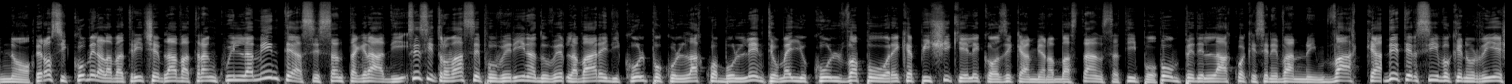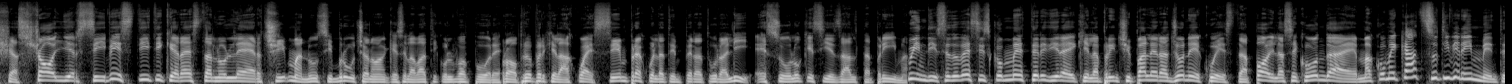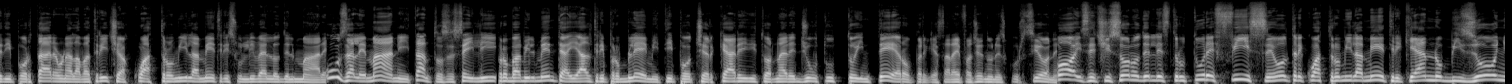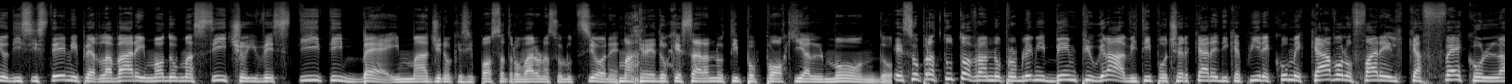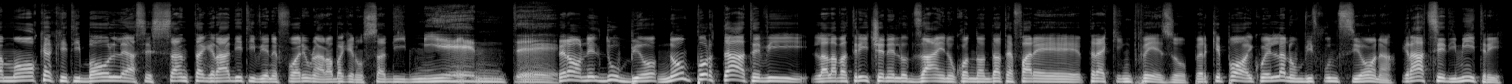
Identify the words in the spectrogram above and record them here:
no. Però siccome la lavatrice lava tranquillamente a 60 gradi, se si trovasse poverina a dover lavare di colpo con l'acqua bollente o meglio col vapore, capisci che le cose cambiano abbastanza, tipo pompe dell'acqua che se ne vanno in vacca, detersivo che non riesce a sciogliersi, vestiti che restano lerci ma non si bruciano anche se lavati col vapore, proprio perché l'acqua è sempre a quella temperatura lì, è solo che si esalta prima. Quindi se dovessi scommettere direi che la principale ragione è questa, poi la seconda è ma come cazzo ti viene in mente di portare una lavatrice a 4000 metri sul livello del mare? Usa le mani, tanto se sei lì probabilmente hai altri problemi, tipo cercare di tornare giù tutto intero perché starai facendo un'escursione. Poi se ci sono delle strutture fisse oltre 4000 metri che hanno bisogno di sistemi per lavare in modo massiccio i vestiti, beh, immagino che si possa trovare una soluzione, ma credo che saranno tipo pochi al mondo. E soprattutto avranno problemi ben più gravi, tipo cercare di capire come cavolo fare il caffè con la moca che ti bolle a 60 gradi e ti viene fuori una roba che non sa di niente. Però nel dubbio non portatevi la lavatrice nello zaino quando andate a fare trekking peso, perché poi quella non vi funziona. Grazie Dimitri.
